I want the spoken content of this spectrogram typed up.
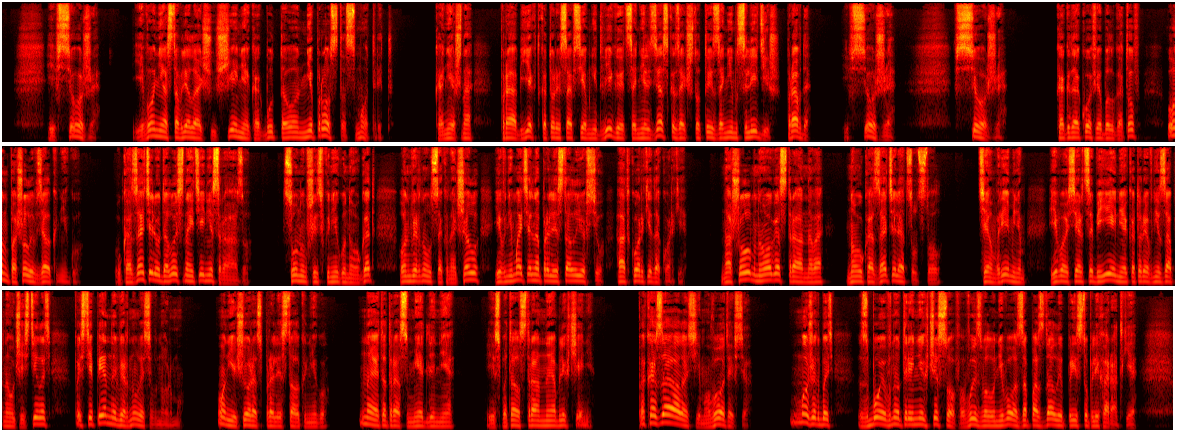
И все же его не оставляло ощущение, как будто он не просто смотрит. Конечно, про объект, который совсем не двигается, нельзя сказать, что ты за ним следишь, правда? И все же... Все же... Когда кофе был готов, он пошел и взял книгу. Указатель удалось найти не сразу. Сунувшись в книгу наугад, он вернулся к началу и внимательно пролистал ее всю, от корки до корки. Нашел много странного, но указатель отсутствовал. Тем временем его сердцебиение, которое внезапно участилось, постепенно вернулось в норму. Он еще раз пролистал книгу, на этот раз медленнее, и испытал странное облегчение. Показалось ему, вот и все. Может быть, сбой внутренних часов вызвал у него запоздалый приступ лихорадки.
